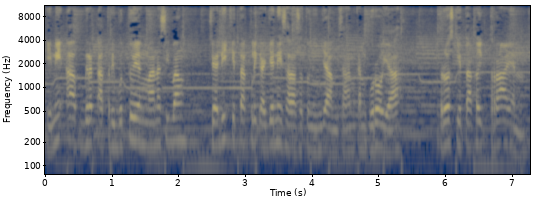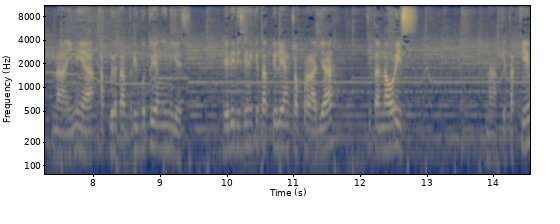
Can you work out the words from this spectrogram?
ini upgrade atribut tuh yang mana sih bang? Jadi kita klik aja nih salah satu ninja, misalkan kan Kuro ya. Terus kita klik Trine. Nah ini ya upgrade atribut tuh yang ini guys. Jadi di sini kita pilih yang chopper aja, kita Nauris. Nah kita keep.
